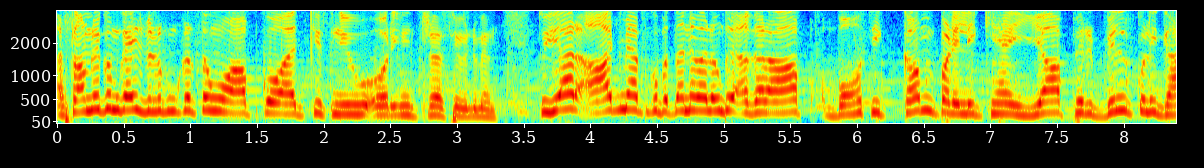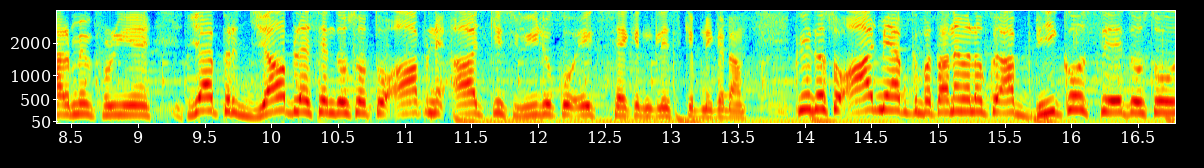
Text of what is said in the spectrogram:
वालेकुम गाइस वेलकम करता हूँ आपको आज किस न्यू और इंटरेस्टिंग वीडियो में। तो यार, आज मैं आपको बताने वाला हूँ कि अगर आप बहुत ही कम पढ़े लिखे हैं या फिर बिल्कुल ही घर में फ्री हैं या फिर जॉब लेस हैं दोस्तों तो आपने आज की इस वीडियो को एक सेकंड के लिए स्किप नहीं करना। क्योंकि दोस्तों, आज मैं आपको बताने वाला हूँ कि आप बीगो से दोस्तों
